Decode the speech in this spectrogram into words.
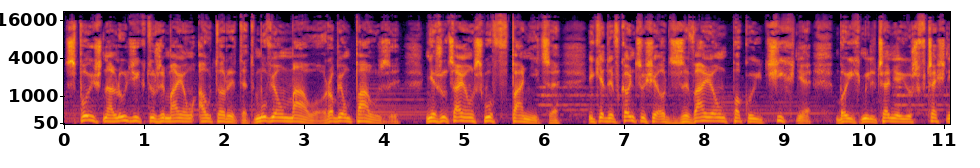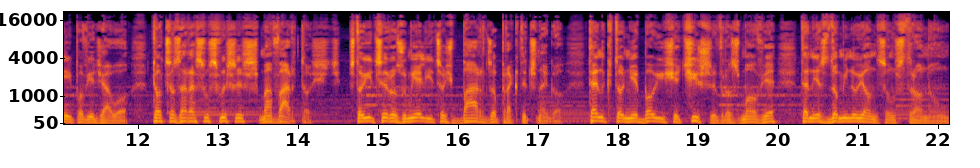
Spójrz na ludzi, którzy mają autorytet, mówią mało, robią pauzy, nie rzucają słów w panice i kiedy w końcu się odzywają, pokój cichnie, bo ich milczenie już wcześniej powiedziało: To, co zaraz usłyszysz, ma wartość. Stoicy rozumieli coś bardzo praktycznego. Ten, kto nie boi się ciszy w rozmowie, ten jest dominującą stroną.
